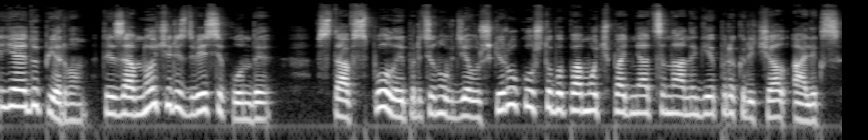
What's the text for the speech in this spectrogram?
«Я иду первым. Ты за мной через две секунды». Встав с пола и протянув девушке руку, чтобы помочь подняться на ноги, прокричал Алекс.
